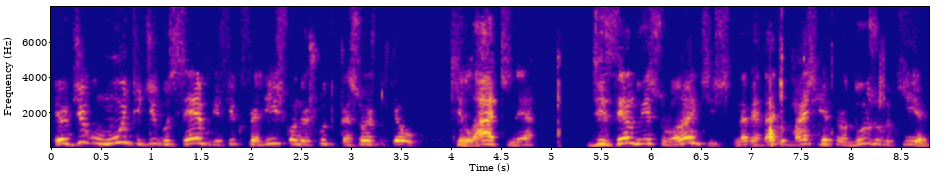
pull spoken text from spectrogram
Eu digo muito e digo sempre, e fico feliz quando eu escuto pessoas do teu quilate, né? Dizendo isso antes, na verdade, mais reproduzo do que,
